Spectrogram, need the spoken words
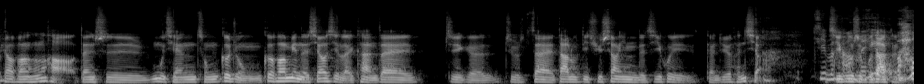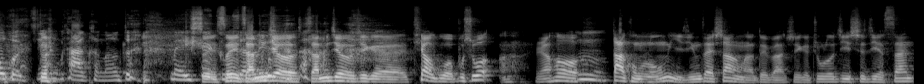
票房很好。但是目前从各种各方面的消息来看，在这个就是在大陆地区上映的机会感觉很小，几乎是 不大可能。我几乎不大可能对 美式。对，所以咱们就 咱们就这个跳过不说啊。然后，大恐龙已经在上了，对吧？这个《侏罗纪世界三》。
